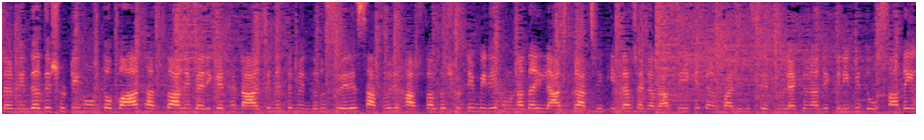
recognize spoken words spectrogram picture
ਧਰਮਿੰਦਰ ਦੇ ਛੁੱਟੀ ਹੋਣ ਤੋਂ ਬਾਅਦ ਹਸਪਤਾਲ ਨੇ ਬੈਰੀਕੇਡ ਹਟਾ ਦਿੱਤੇ ਨੇ ਧਰਮਿੰਦਰ ਨੂੰ ਸਵੇਰੇ 7 ਵਜੇ ਹਸਪਤਾਲ ਤੋਂ ਛੁੱਟੀ ਮਿਲੀ ਹੁਣ ਉਹਨਾਂ ਦਾ ਇਲਾਜ ਘਰ 'ਚ ਕੀਤਾ ਜਾ ਰਿਹਾ ਸੀ ਕਿ ਧਰਮਪਾਲ ਜੀ ਦੀ ਸਿਹਤ ਨੂੰ ਲੈ ਕੇ ਉਹਨਾਂ ਦੇ ਕਰੀਬੀ ਦੋਸਤਾਂ ਤੇ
